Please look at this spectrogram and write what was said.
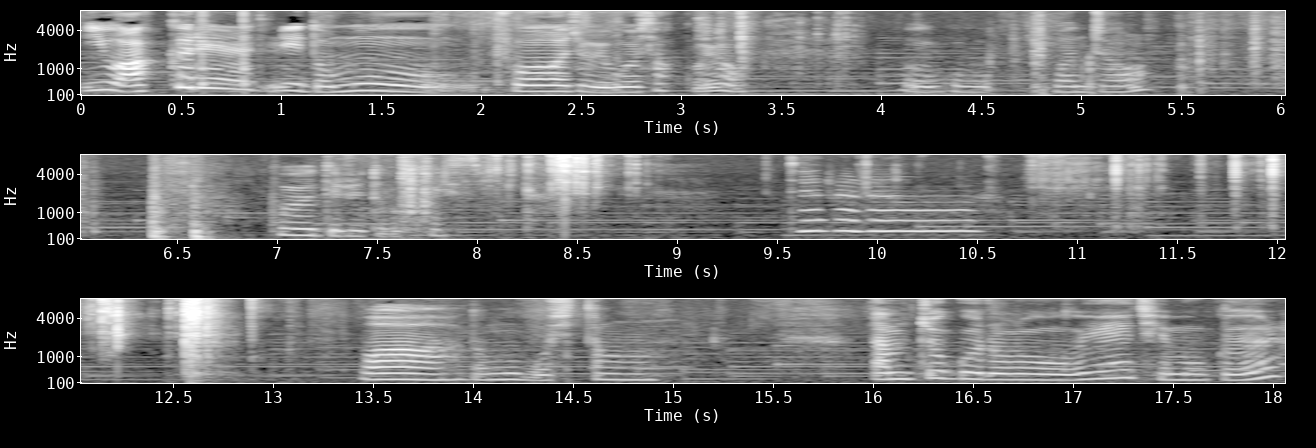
이 아크릴이 너무 좋아가지고 이걸 샀고요. 이거 먼저 보여드리도록 하겠습니다. 짜라란. 와 너무 멋있다. 남쪽으로의 제목을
